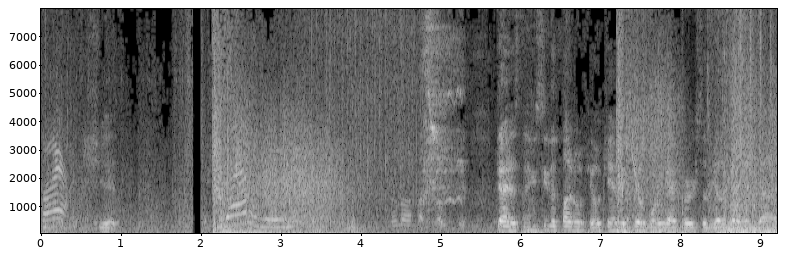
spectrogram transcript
There. shit. That'll I don't know if I'm posted. Guys, did you see the final kill cam? They killed one guy first, so the other guy didn't die.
